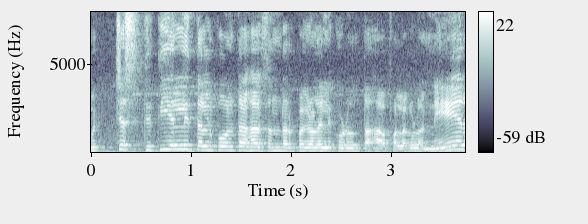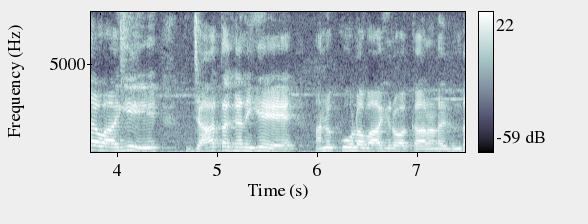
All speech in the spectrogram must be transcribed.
ಉಚ್ಚ ಸ್ಥಿತಿಯಲ್ಲಿ ತಲುಪುವಂತಹ ಸಂದರ್ಭಗಳಲ್ಲಿ ಕೊಡುವಂತಹ ಫಲಗಳು ನೇರವಾಗಿ ಜಾತಕನಿಗೆ ಅನುಕೂಲವಾಗಿರುವ ಕಾರಣದಿಂದ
